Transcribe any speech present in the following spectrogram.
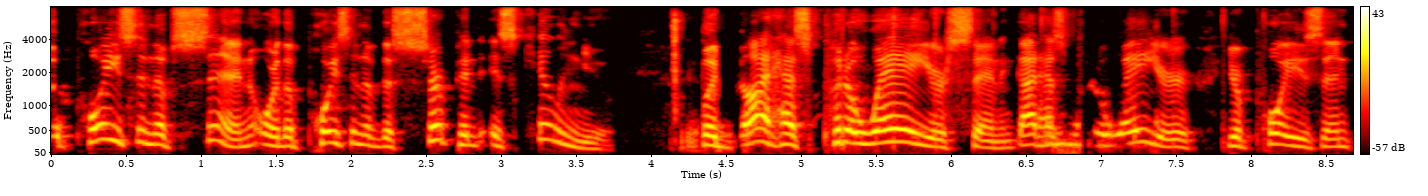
the poison of sin or the poison of the serpent is killing you. But God has put away your sin. God has put mm-hmm. away your, your poison,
